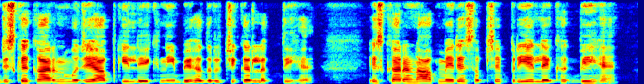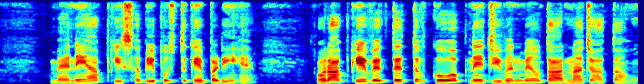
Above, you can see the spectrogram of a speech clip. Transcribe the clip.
जिसके कारण मुझे आपकी लेखनी बेहद रुचिकर लगती है। इस कारण आप मेरे सबसे प्रिय लेखक भी हैं। मैंने आपकी सभी पुस्तकें पढ़ी हैं और आपके व्यक्तित्व को अपने जीवन में उतारना चाहता हूँ।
